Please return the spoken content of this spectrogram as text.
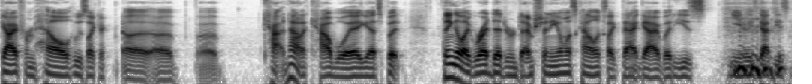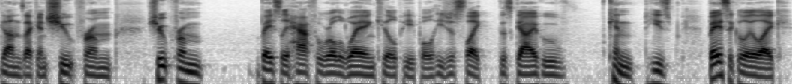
guy from hell who's like a, a, a, a not a cowboy, I guess, but think of like Red Dead Redemption. He almost kind of looks like that guy, but he's you know he's got these guns that can shoot from shoot from basically half the world away and kill people. He's just like this guy who can he's basically like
